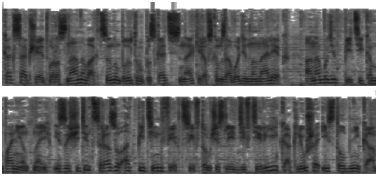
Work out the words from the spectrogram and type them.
Как сообщает в Роснано, вакцину будут выпускать на Кировском заводе Наналек. Она будет пятикомпонентной и защитит сразу от пяти инфекций, в том числе дифтерии, коклюша и столбняка.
